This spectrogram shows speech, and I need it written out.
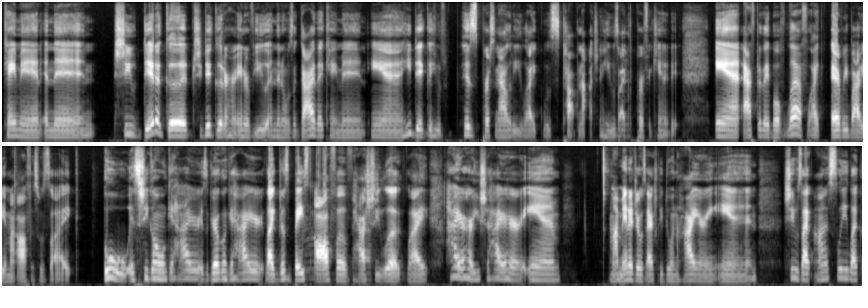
Came in and then she did a good. She did good in her interview. And then it was a guy that came in and he did good. He was his personality like was top notch and he was like the perfect candidate. And after they both left, like everybody in my office was like, "Ooh, is she gonna get hired? Is the girl gonna get hired?" Like just based mm-hmm. off of how, she looked. Like hire her. You should hire her. And my manager was actually doing the hiring and she was like honestly like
